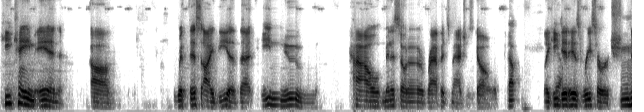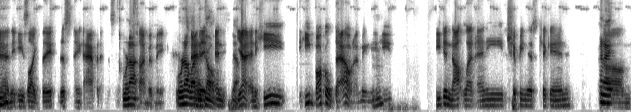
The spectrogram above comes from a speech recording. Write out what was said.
he came in um, with this idea that he knew how Minnesota Rapids matches go. Yep. Like he Yeah. did his research Mhm. and he's like, they this ain't happening. This We're not- time with me We're not letting and it go. And Yeah. yeah. and he he buckled down. I mean, Mhm. he he did not let any chippiness kick in. and I um,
